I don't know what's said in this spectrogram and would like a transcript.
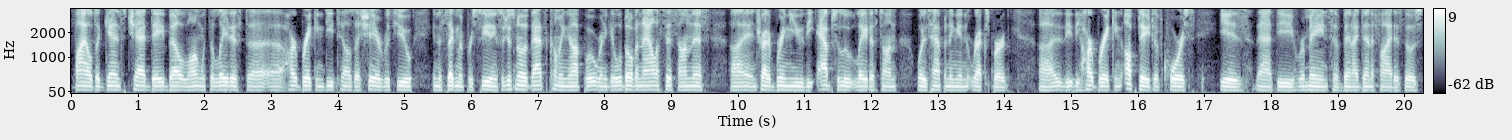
filed against Chad Daybell, along with the latest uh, uh, heartbreaking details I shared with you in the segment preceding. So just know that that's coming up. We're going to get a little bit of analysis on this uh, and try to bring you the absolute latest on what is happening in Rexburg. Uh, the, the heartbreaking update, of course, is that the remains have been identified as those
